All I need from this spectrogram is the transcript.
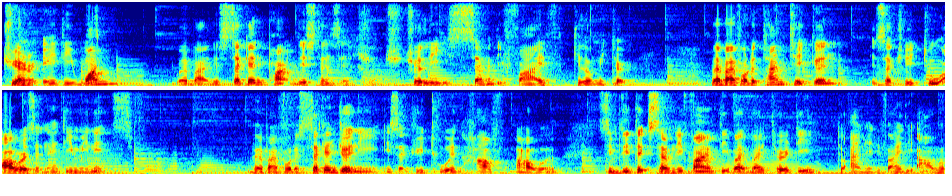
381 whereby the second part distance is actually 75 kilometer whereby for the time taken it's actually 2 hours and 90 minutes whereby for the second journey it's actually two and a half hour. Simply take 75 divided by 30 to identify the hour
